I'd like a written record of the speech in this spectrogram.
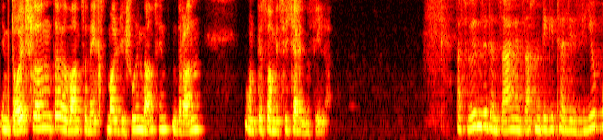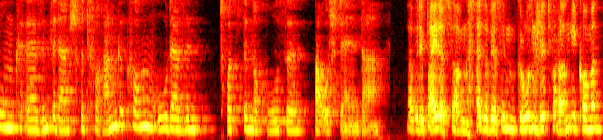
In Deutschland äh, waren zunächst mal die Schulen ganz hinten dran und das war mit Sicherheit ein Fehler. Was würden Sie denn sagen in Sachen Digitalisierung? Äh, sind wir da einen Schritt vorangekommen oder sind trotzdem noch große Baustellen da? Ich würde beides sagen. Also wir sind einen großen Schritt vorangekommen,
